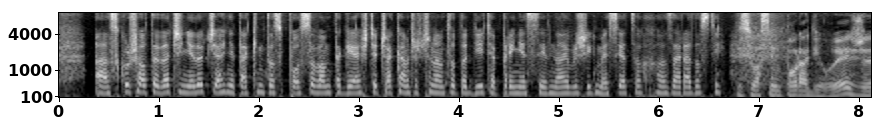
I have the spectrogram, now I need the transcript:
a skúšal teda, či nedočiahne takýmto spôsobom, tak ja ešte čakám, že čo nám toto dieťa prinesie v najbližších mesiacoch za radosti. Ty si vlastne im poradil, vieš, že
